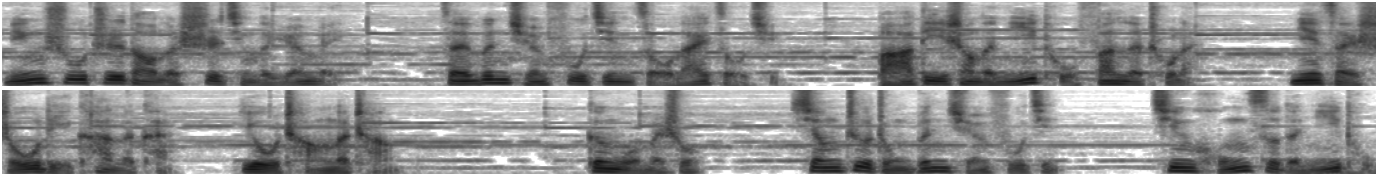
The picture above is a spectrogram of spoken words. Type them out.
明叔知道了事情的原委，在温泉附近走来走去，把地上的泥土翻了出来，捏在手里看了看，又尝了尝，跟我们说，像这种温泉附近青红色的泥土，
